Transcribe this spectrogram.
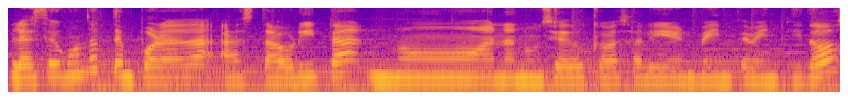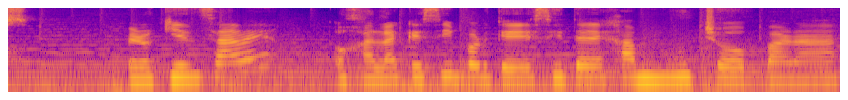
La segunda temporada hasta ahorita no han anunciado que va a salir en 2022, pero quién sabe, ojalá que sí, porque sí te deja mucho para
